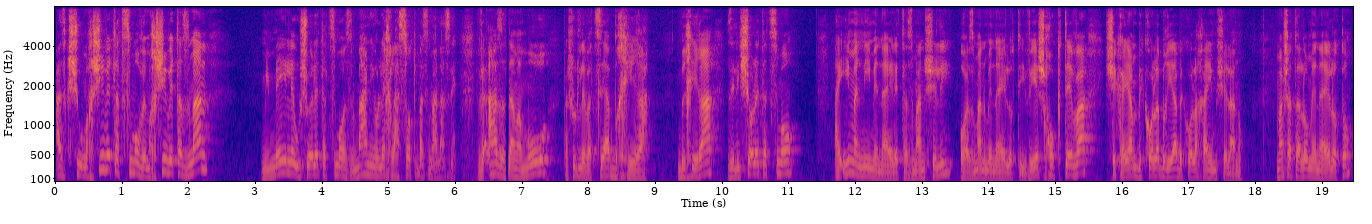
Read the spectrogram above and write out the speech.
אז כשהוא מחשיב את עצמו ומחשיב את הזמן, ממילא הוא שואל את עצמו, אז מה אני הולך לעשות בזמן הזה? ואז אדם אמור פשוט לבצע בחירה. בחירה זה לשאול את עצמו, האם אני מנהל את הזמן שלי, או הזמן מנהל אותי? ויש חוק טבע שקיים בכל הבריאה, בכל החיים שלנו. מה שאתה לא מנהל אותו,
